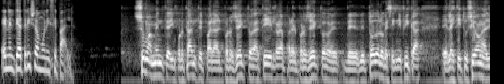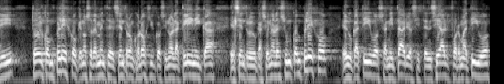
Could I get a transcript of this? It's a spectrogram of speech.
en el Teatrillo Municipal. Sumamente importante para el proyecto de Atilra, para el proyecto de, todo lo que significa eh, la institución allí todo el complejo, que no solamente es el centro oncológico, sino la clínica, el centro educacional, es un complejo educativo, sanitario, asistencial, formativo.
